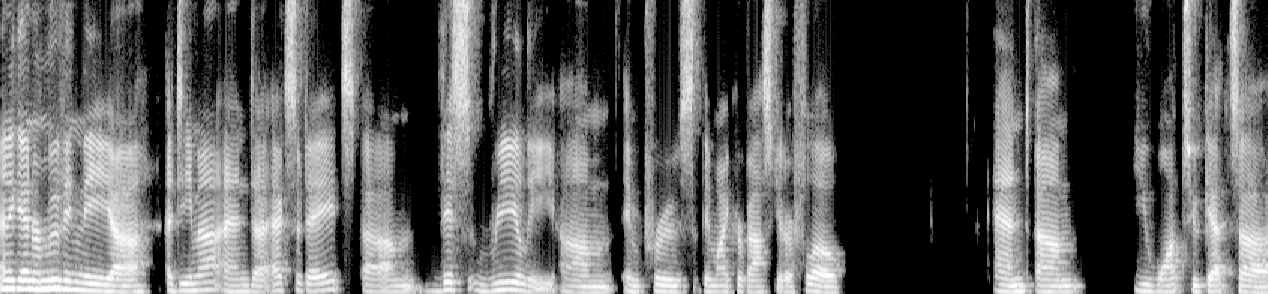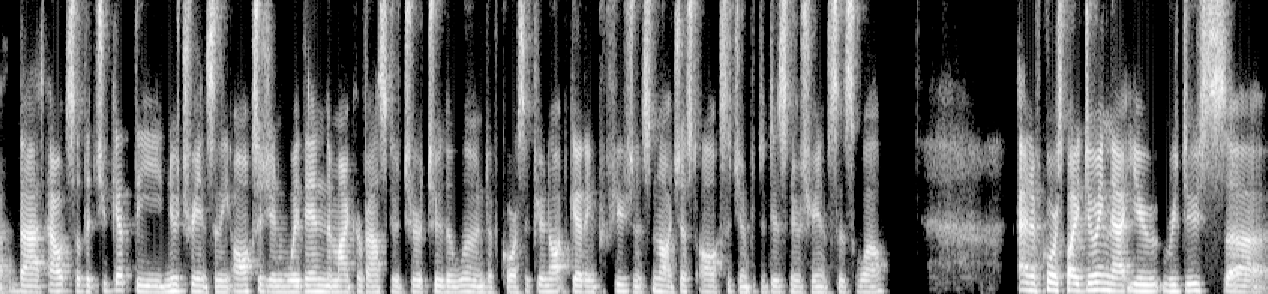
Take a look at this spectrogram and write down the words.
And again, removing the uh, edema and uh, exudate, um, this really um, improves the microvascular flow. And um, you want to get uh, that out so that you get the nutrients and the oxygen within the microvasculature to the wound. Of course, if you're not getting perfusion, it's not just oxygen, but it is nutrients as well and of course, by doing that, you reduce, uh,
